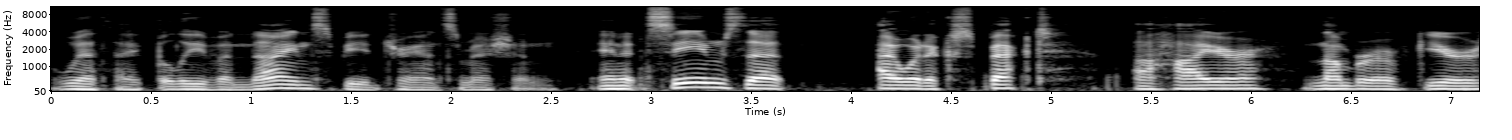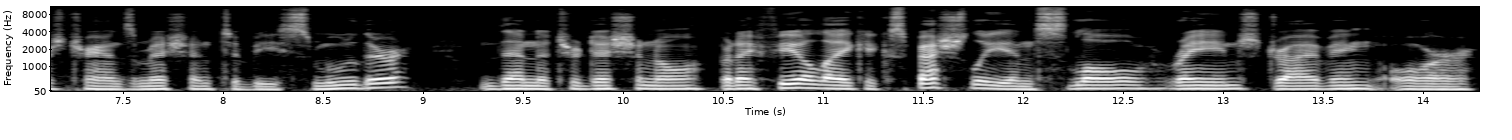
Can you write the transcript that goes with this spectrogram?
with, I believe, a 9 speed transmission, and it seems that I would expect a higher number of gears transmission to be smoother than a traditional, but I feel like, especially in slow range driving or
